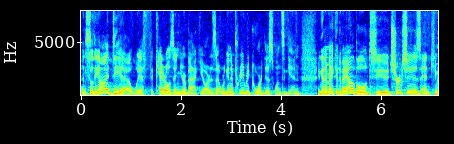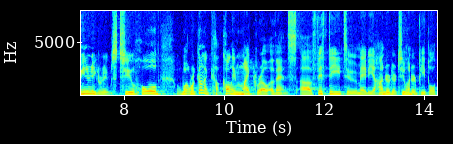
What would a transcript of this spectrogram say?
And so the idea with the carols in your backyard is that we're going to pre-record this once again. We're going to make it available to churches and community groups to hold what we're going to calling micro events of 50 to maybe 100 or 200 people,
